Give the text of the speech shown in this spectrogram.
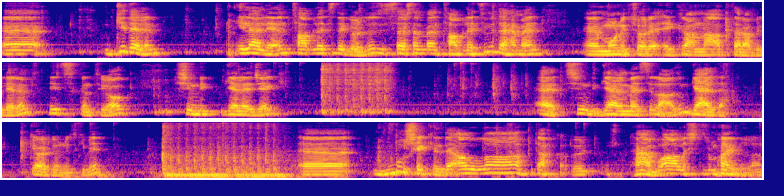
e, gidelim. ilerleyelim. Tableti de gördünüz. İstersen ben tabletimi de hemen e, monitöre, ekranına aktarabilirim. Hiç sıkıntı yok. Şimdi gelecek. Evet şimdi gelmesi lazım. Geldi. Gördüğünüz gibi. Ee, bu şekilde Allah bir dakika öl ha bu alıştırmaydı lan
